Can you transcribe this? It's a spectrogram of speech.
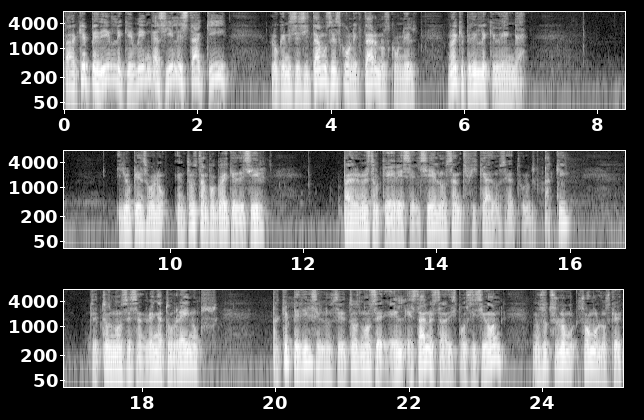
¿para qué pedirle que venga si Él está aquí? Lo que necesitamos es conectarnos con Él. No hay que pedirle que venga. Y yo pienso, bueno, entonces tampoco hay que decir, Padre nuestro que eres el cielo, santificado sea tu... ¿Para qué? De todos modos, venga tu reino, pues, ¿Para qué pedírselo? De todos modos, Él está a nuestra disposición. Nosotros somos los que,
